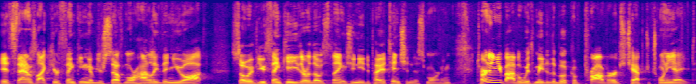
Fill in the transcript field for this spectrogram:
It sounds like you're thinking of yourself more highly than you ought. So if you think either of those things, you need to pay attention this morning. Turn in your Bible with me to the book of Proverbs, chapter 28.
